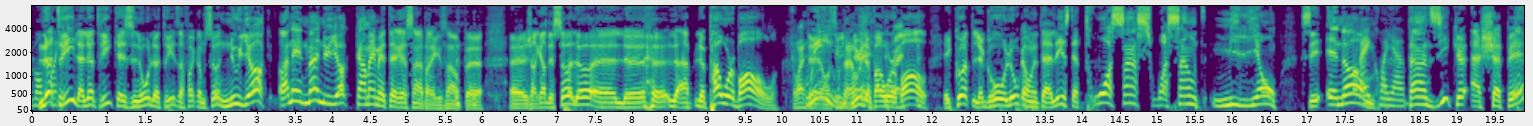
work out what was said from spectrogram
Bon point. loterie, la loterie, casino, loterie, des affaires comme ça. New York, honnêtement, New York, quand même intéressant, par exemple. Euh, euh, J'ai regardé ça, là, euh, le, le, le Powerball. Ouais. De- Oui. on s'est Ben connu, ouais. le Powerball. Écoute, le gros lot, quand on était allé, c'était 360 millions. C'est énorme. Incroyable. Tandis que à Chapet,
